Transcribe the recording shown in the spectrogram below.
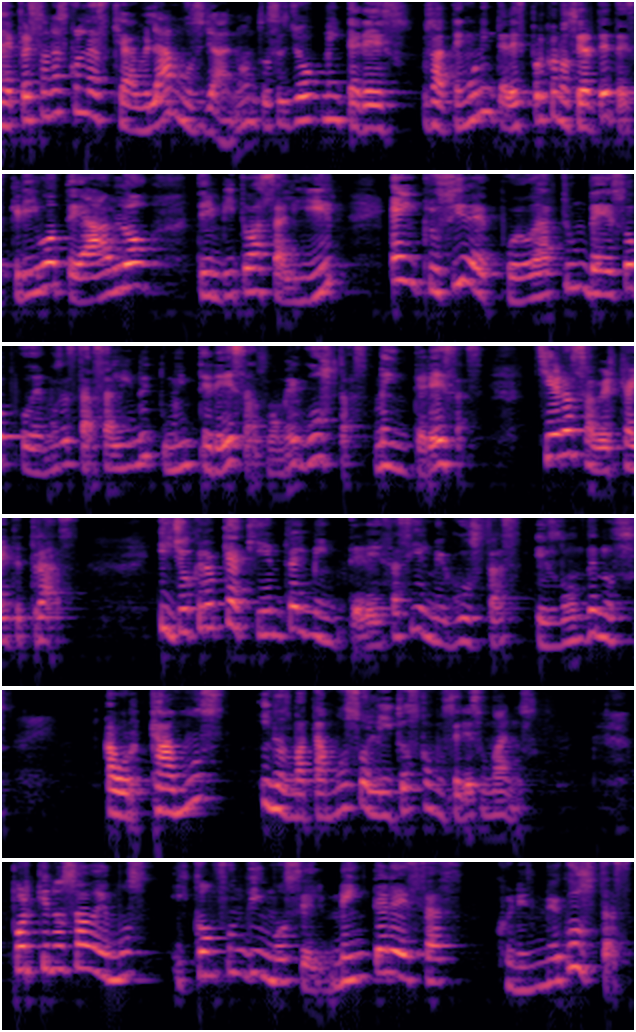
hay personas con las que hablamos ya, ¿no? Entonces yo me intereso, o sea, tengo un interés por conocerte, te escribo, te hablo, te invito a salir e inclusive puedo darte un beso, podemos estar saliendo y tú me interesas, no me gustas, me interesas. Quiero saber qué hay detrás. Y yo creo que aquí entre el me interesas y el me gustas es donde nos ahorcamos y nos matamos solitos como seres humanos. Porque no sabemos y confundimos el me interesas con el me gustas.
